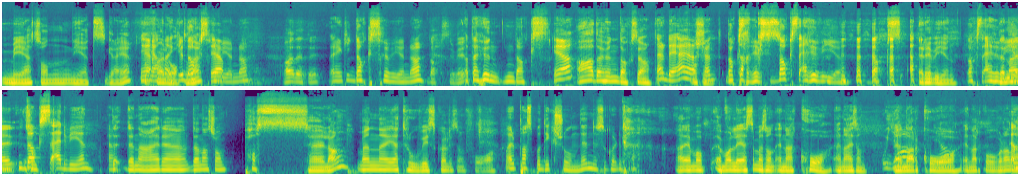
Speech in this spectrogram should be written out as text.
med sånn nyhetsgreie. Får Det jeg lov til det? Dagsrevyen, da. Hva er dette? Det er egentlig Dagsrevyen, da. Dagsrevyen? At det er hunden Dags. Ja, Ah, det er hunden Dags, ja. det er det jeg har skjønt. Dagsrevyen. Dags. Dagsrevyen. Dagsrevyen. Den Dagsrevyen. er, sånn, den, er, eh, den er sånn passe lang, men eh, jeg tror vi skal liksom få Bare pass på diksjonen din, du, så går det bra. Ja, jeg, må, jeg må lese med sånn NRK eh, Nei, sånn oh, ja, NRK, ja. NRK Hvordan er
